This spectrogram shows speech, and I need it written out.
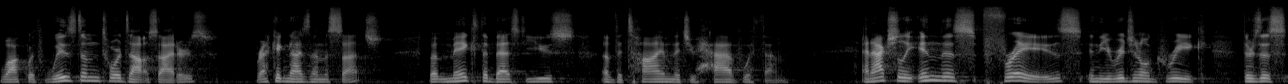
Walk with wisdom towards outsiders, recognize them as such, but make the best use of the time that you have with them. And actually, in this phrase, in the original Greek, there's this,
